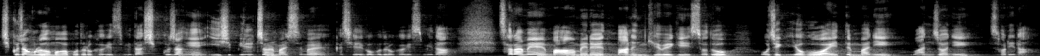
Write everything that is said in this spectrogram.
19장으로 넘어가 보도록 하겠습니다. 19장의 21절 말씀을 같이 읽어보도록 하겠습니다. 사람의 마음에는 많은 계획이 있어도 오직 여호와의 뜻만이 완전히 서리라.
